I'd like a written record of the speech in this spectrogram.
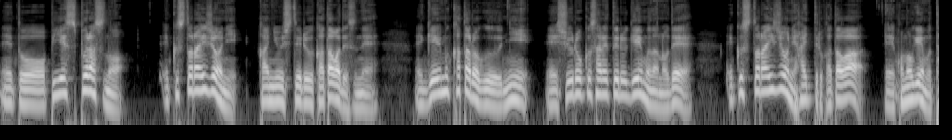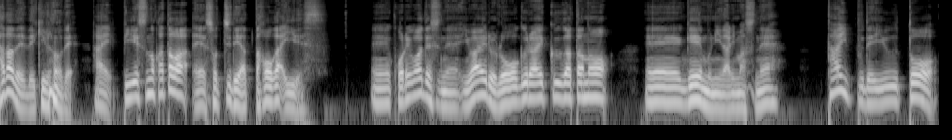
えっ、ー、と、PS プラスのエクストラ以上に加入している方はですね、ゲームカタログに収録されているゲームなので、エクストラ以上に入っている方は、このゲームタダでできるので、はい。PS の方は、え、そっちでやった方がいいです。えー、これはですね、いわゆるローグライク型の、えー、ゲームになりますね。タイプで言うと、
